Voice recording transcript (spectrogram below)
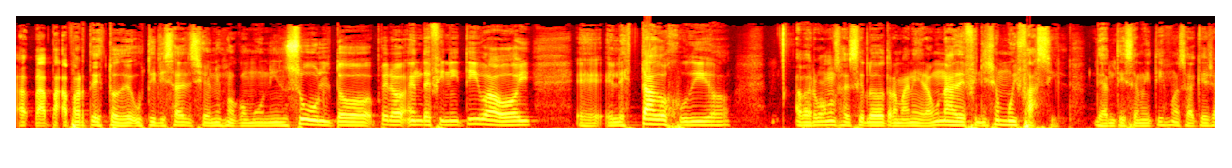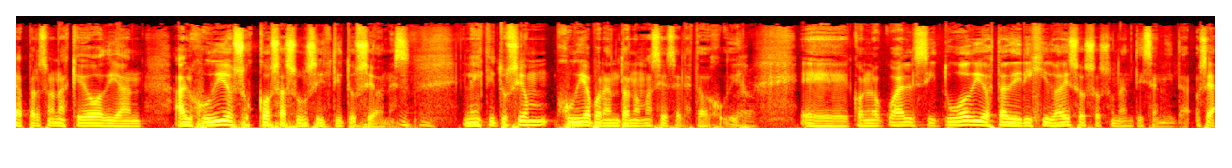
aparte de esto de utilizar el sionismo como un insulto, pero en definitiva hoy eh, el Estado judío a ver, vamos a decirlo de otra manera, una definición muy fácil de antisemitismo es aquellas personas que odian al judío, sus cosas, sus instituciones. La institución judía por antonomasia es el Estado judío. Eh, con lo cual, si tu odio está dirigido a eso, sos un antisemita. O sea,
